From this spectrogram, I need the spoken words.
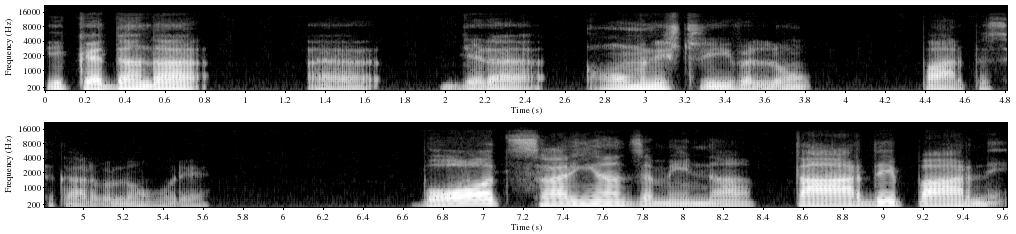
ਇੱਕ ਐਦਾਂ ਦਾ ਜਿਹੜਾ ਹੋਮ ਮਿਨਿਸਟਰੀ ਵੱਲੋਂ, ਭਾਰਤ ਸਰਕਾਰ ਵੱਲੋਂ ਹੋ ਰਿਹਾ। ਬਹੁਤ ਸਾਰੀਆਂ ਜ਼ਮੀਨਾਂ ਤਾਰ ਦੇ ਪਾਰ ਨੇ।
